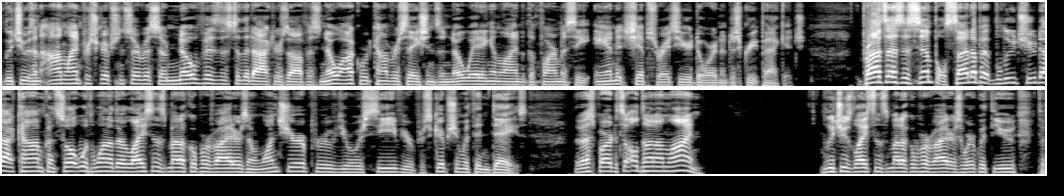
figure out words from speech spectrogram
Blue Chew is an online prescription service, so no visits to the doctor's office, no awkward conversations, and no waiting in line at the pharmacy, and it ships right to your door in a discreet package. The process is simple. Sign up at bluechew.com, consult with one of their licensed medical providers, and once you're approved, you'll receive your prescription within days. The best part, it's all done online. Blue Chew's licensed medical providers work with you to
